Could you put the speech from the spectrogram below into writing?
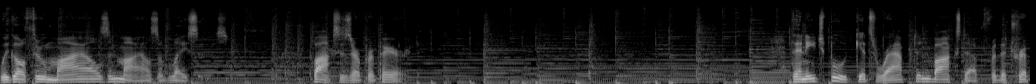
We go through miles and miles of laces. Boxes are prepared. Then each boot gets wrapped and boxed up for the trip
